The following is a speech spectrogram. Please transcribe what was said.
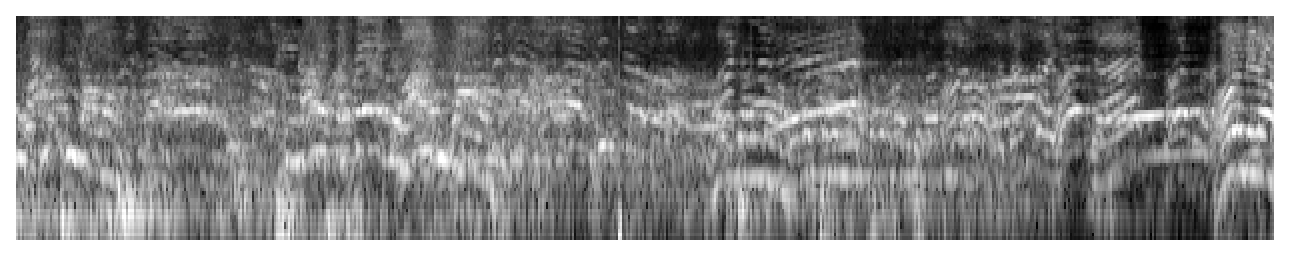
معاویہ خلافت معاویہ کون ملا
